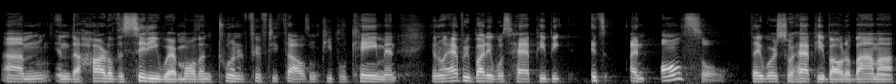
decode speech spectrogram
um, in the heart of the city where more than 250,000 people came and, you know, everybody was happy. It's, and also, they were so happy about Obama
